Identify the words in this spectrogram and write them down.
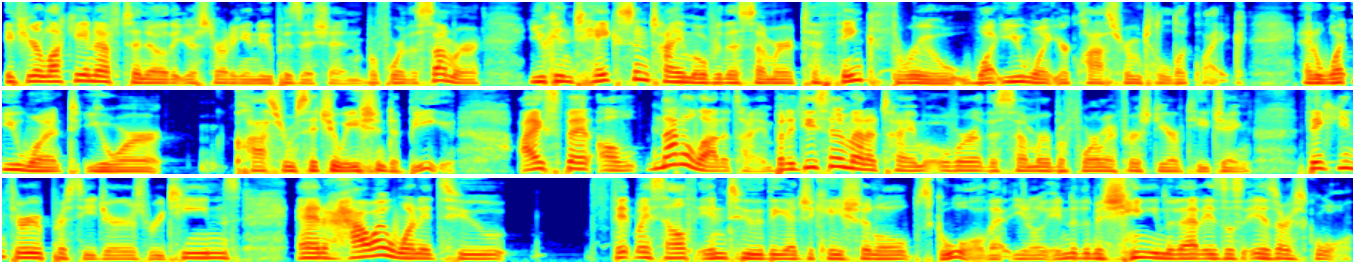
If you're lucky enough to know that you're starting a new position before the summer, you can take some time over the summer to think through what you want your classroom to look like and what you want your classroom situation to be. I spent a, not a lot of time, but a decent amount of time over the summer before my first year of teaching, thinking through procedures, routines, and how I wanted to fit myself into the educational school that you know into the machine that is is our school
